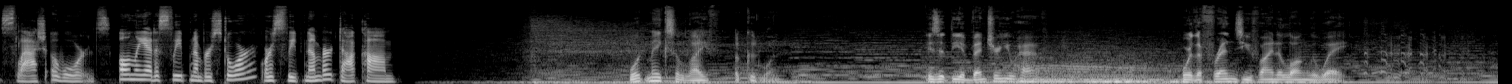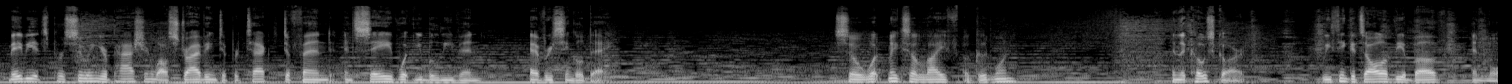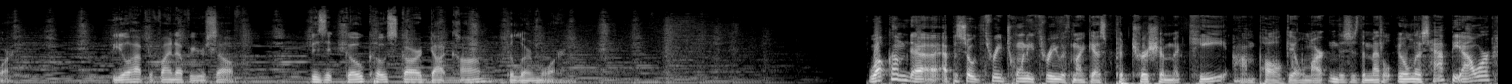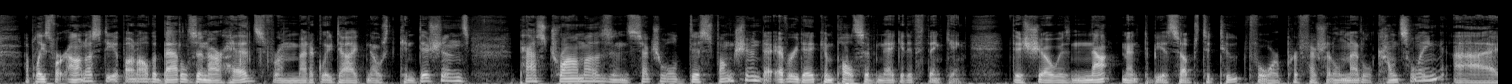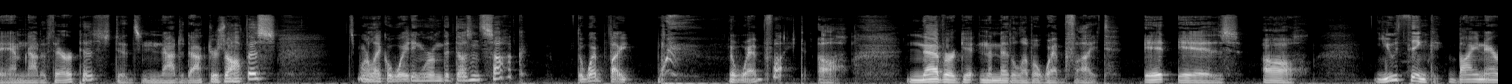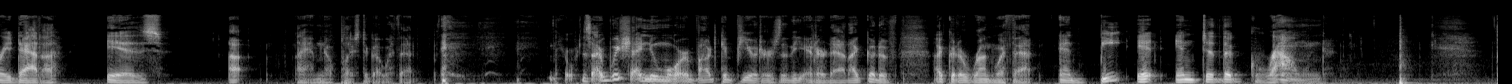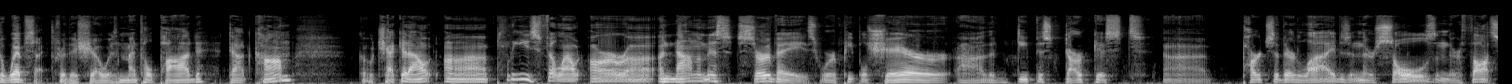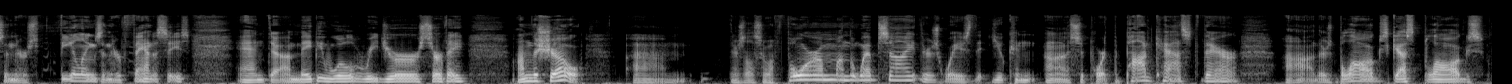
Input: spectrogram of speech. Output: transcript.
slash awards. Only at a Sleep Number store or sleepnumber.com. What makes a life a good one? Is it the adventure you have? Or the friends you find along the way? Maybe it's pursuing your passion while striving to protect, defend, and save what you believe in every single day. So, what makes a life a good one? In the Coast Guard, we think it's all of the above and more. But you'll have to find out for yourself. Visit gocoastguard.com to learn more. Welcome to episode 323 with my guest Patricia McKee. I'm Paul Gilmartin. This is the Mental Illness Happy Hour, a place for honesty about all the battles in our heads, from medically diagnosed conditions, past traumas, and sexual dysfunction to everyday compulsive negative thinking. This show is not meant to be a substitute for professional mental counseling. I am not a therapist. It's not a doctor's office. It's more like a waiting room that doesn't suck. The web fight. the web fight? Oh, never get in the middle of a web fight. It is, oh, you think binary data is, uh, I have no place to go with that. there was, I wish I knew more about computers and the internet. I could have, I could have run with that and beat it into the ground. The website for this show is mentalpod.com. Go check it out. Uh, please fill out our uh, anonymous surveys where people share uh, the deepest, darkest uh, parts of their lives and their souls and their thoughts and their feelings and their fantasies. And uh, maybe we'll read your survey on the show. Um, there's also a forum on the website. There's ways that you can uh, support the podcast there. there's blogs, guest blogs,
